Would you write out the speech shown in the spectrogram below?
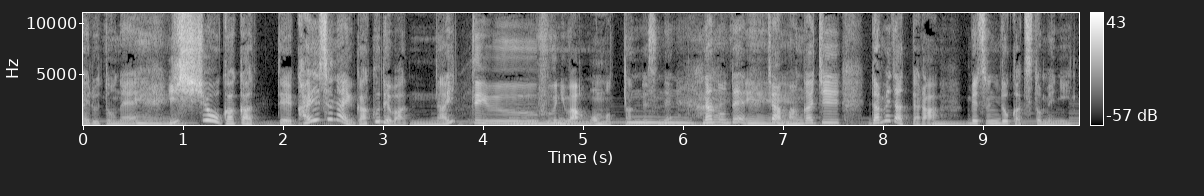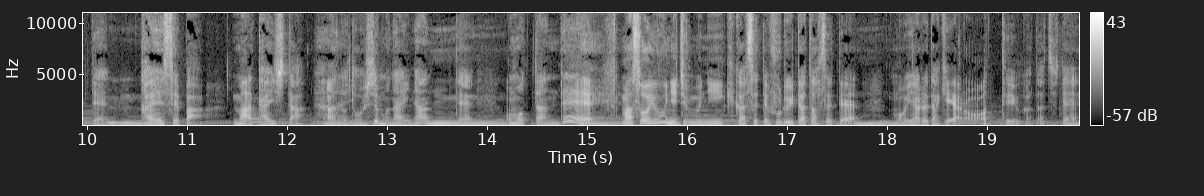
えるとね、一生かかって返せない額ではないっていうふうには思ったんですね。なので、はい、じゃあ万が一ダメだったら別にどっか勤めに行って返せばまあ大した、あの投資でもないなって思ったんで、まあそういうふうに自分に言い聞かせて奮い立たせて、もうやるだけやろうっていう形で、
